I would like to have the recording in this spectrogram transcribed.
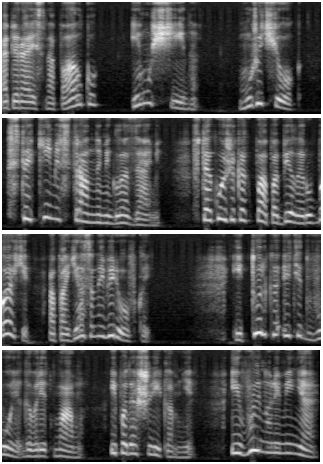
опираясь на палку, и мужчина, мужичок, с такими странными глазами, в такой же, как папа, белой рубахе, опоясанной веревкой. И только эти двое, говорит мама, и подошли ко мне, и вынули меня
